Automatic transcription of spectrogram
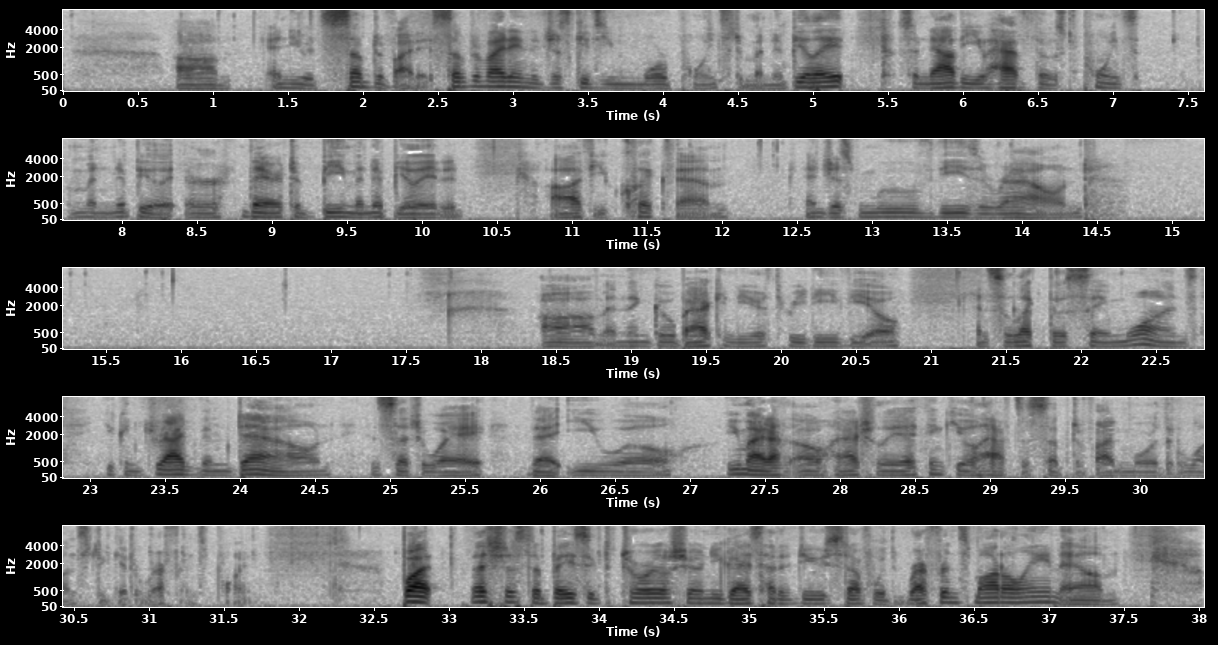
um, and you would subdivide it. Subdividing it just gives you more points to manipulate. So now that you have those points manipulate or there to be manipulated, uh, if you click them and just move these around. Um, and then go back into your 3D view and select those same ones, you can drag them down in such a way that you will you might have oh actually I think you'll have to subdivide more than once to get a reference point. But that's just a basic tutorial showing you guys how to do stuff with reference modeling. Um,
